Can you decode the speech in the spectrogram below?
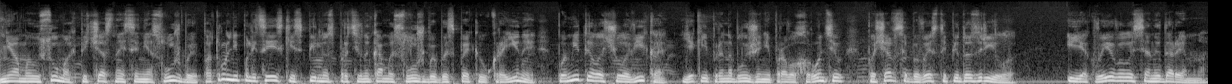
Днями у Сумах під час несення служби патрульні поліцейські спільно з працівниками Служби безпеки України помітили чоловіка, який при наближенні правоохоронців почав себе вести підозріло. І, як виявилося, недаремно.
